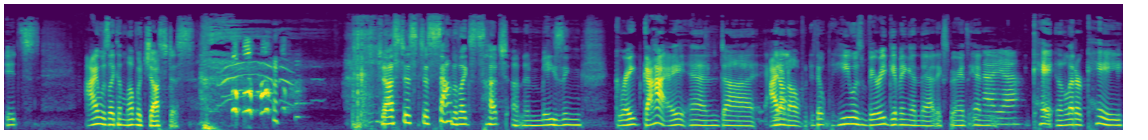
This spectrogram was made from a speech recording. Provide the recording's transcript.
it's I was like in love with Justice. Justice just sounded like such an amazing, great guy, and uh, I don't know, he was very giving in that experience. And Yeah, yeah. K, and letter K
